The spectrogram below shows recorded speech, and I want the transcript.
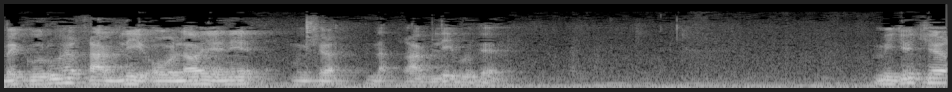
به گروه قبلی اولا یعنی اون قبلی بوده. میگه که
